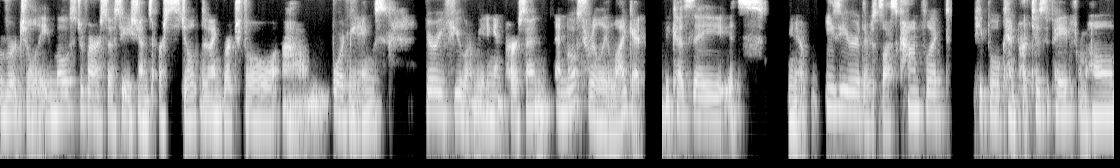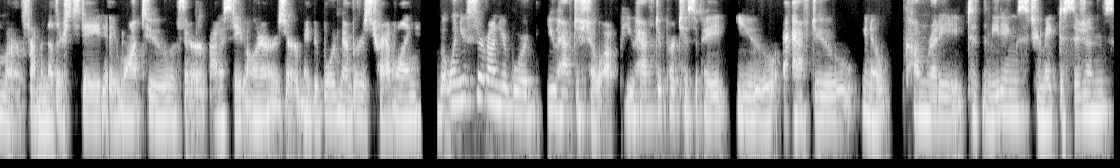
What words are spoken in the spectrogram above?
virtually. Most of our associations are still doing virtual um, board meetings. Very few are meeting in person, and most really like it because they it's you know easier. There's less conflict people can participate from home or from another state if they want to, if they're out of state owners or maybe board members traveling. But when you serve on your board, you have to show up. You have to participate. You have to, you know, come ready to the meetings to make decisions.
